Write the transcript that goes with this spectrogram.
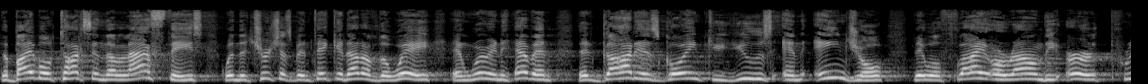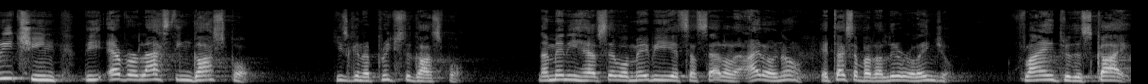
the Bible talks in the last days when the church has been taken out of the way and we're in heaven that God is going to use an angel that will fly around the earth preaching the everlasting gospel. He's going to preach the gospel. Now many have said, well, maybe it's a satellite. I don't know. It talks about a literal angel flying through the sky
